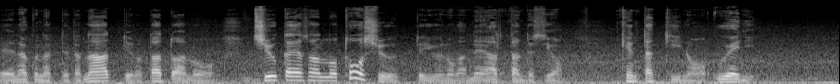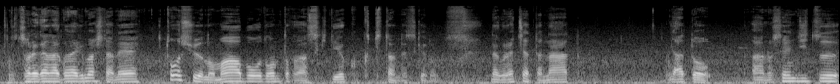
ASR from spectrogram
えーなくなってたなっていうのとあとあの中華屋さんの東州っていうのがねあったんですよ。ケンタッキーの上に。それがなくなりましたね。東州の麻婆丼とかが好きでよく食ってたんですけどなくなっちゃったなと。あとあの先日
